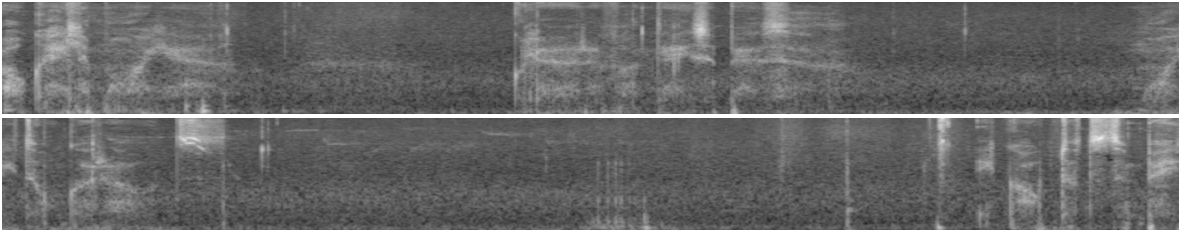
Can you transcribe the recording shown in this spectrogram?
ook hele mooie kleuren van deze bessen. Mooi donkerrood. Ik hoop dat het een beetje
